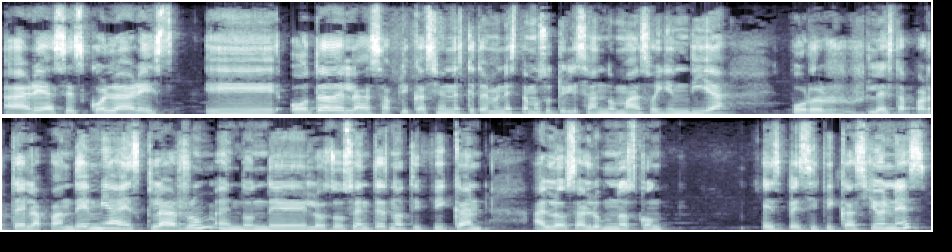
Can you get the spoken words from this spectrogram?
áreas escolares. Eh, otra de las aplicaciones que también estamos utilizando más hoy en día por esta parte de la pandemia es Classroom, en donde los docentes notifican a los alumnos con especificaciones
